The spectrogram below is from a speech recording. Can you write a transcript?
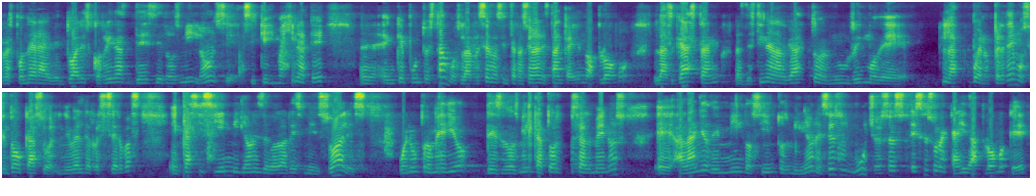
responder a eventuales corridas desde 2011. Así que imagínate eh, en qué punto estamos. Las reservas internacionales están cayendo a plomo, las gastan, las destinan al gasto en un ritmo de bueno, perdemos en todo caso el nivel de reservas en casi 100 millones de dólares mensuales, o en un promedio desde 2014 al menos eh, al año de 1.200 millones. Eso es mucho, eso es, esa es una caída a plomo que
